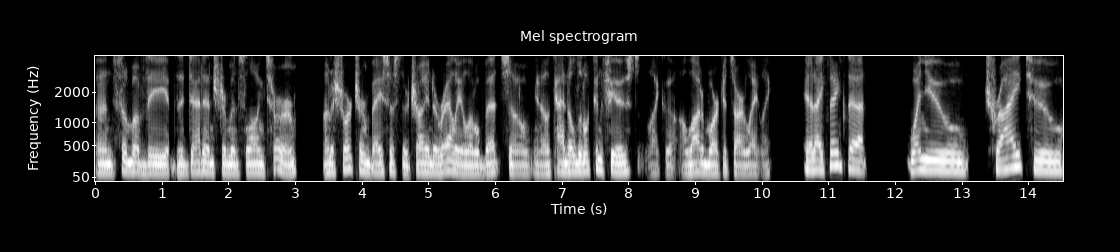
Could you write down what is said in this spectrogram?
on some of the, the debt instruments long term on a short term basis, they're trying to rally a little bit. So, you know, kind of a little confused, like a, a lot of markets are lately. And I think that when you try to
